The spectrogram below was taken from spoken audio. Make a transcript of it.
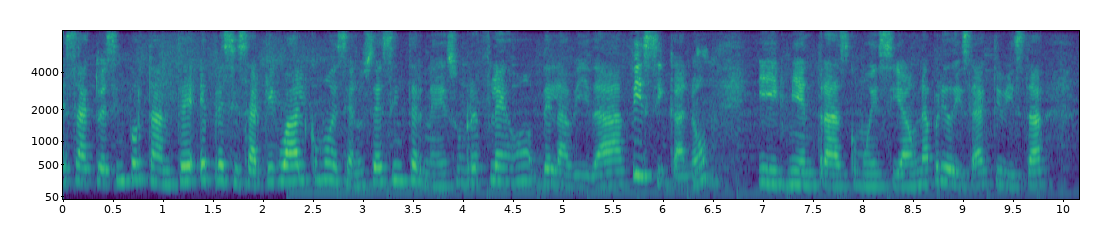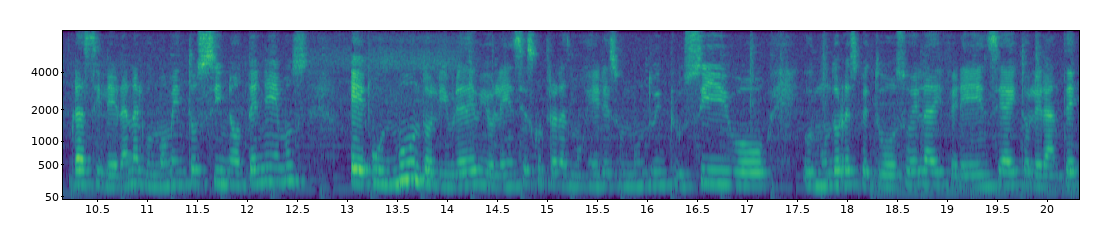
Exacto, es importante eh, precisar que igual, como decían ustedes, Internet es un reflejo de la vida física, ¿no? Y mientras, como decía una periodista activista brasilera en algún momento, si no tenemos eh, un mundo libre de violencias contra las mujeres, un mundo inclusivo, un mundo respetuoso de la diferencia y tolerante.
